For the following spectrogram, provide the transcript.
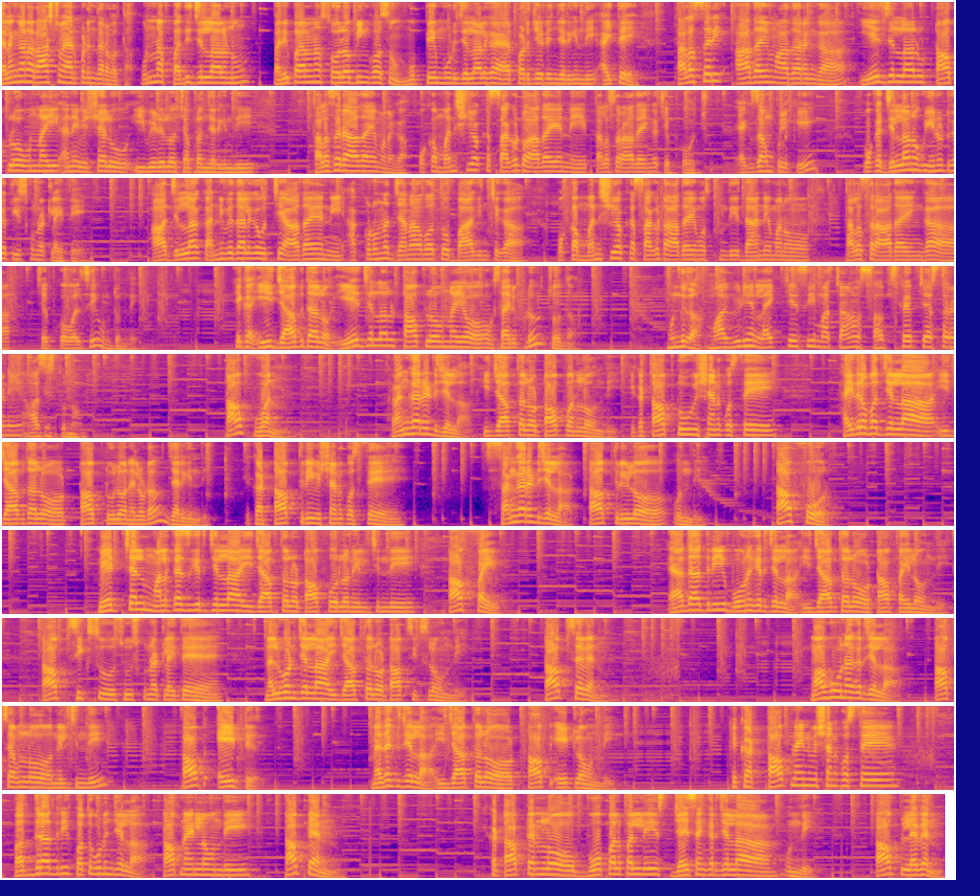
తెలంగాణ రాష్ట్రం ఏర్పడిన తర్వాత ఉన్న పది జిల్లాలను పరిపాలనా సౌలభ్యం కోసం ముప్పై మూడు జిల్లాలుగా ఏర్పాటు చేయడం జరిగింది. అయితే తలసరి ఆదాయం ఆధారంగా ఏ జిల్లాలు టాప్లో ఉన్నాయి అనే విషయాలు ఈ వీడియోలో చెప్పడం జరిగింది. తలసరి ఆదాయం అనగా ఒక మనిషి యొక్క సగటు ఆదాయాన్ని తలసరి ఆదాయంగా చెప్పుకోవచ్చు. ఎగ్జాంపుల్కి ఒక జిల్లాను ఒక యూనిట్గా తీసుకున్నట్లయితే ఆ జిల్లాకు అన్ని విధాలుగా వచ్చే ఆదాయాన్ని అక్కడున్న జనాభాతో భాగించగా ఒక మనిషి యొక్క సగటు ఆదాయం వస్తుంది. దాన్ని మనం తలసరి ఆదాయంగా చెప్పుకోవాల్సి ఉంటుంది. ఇక ఈ జాబితాలో ఏ జిల్లాలు టాప్లో ఉన్నాయో ఒకసారి ఇప్పుడు చూద్దాం. ముందుగా మా వీడియోని లైక్ చేసి మా ఛానల్ సబ్స్క్రైబ్ చేస్తారని ఆశిస్తున్నాం. Top one. రంగారెడ్డి జిల్లా ఈ జాబితాలో టాప్ వన్లో ఉంది. ఇక టాప్ టూ విషయానికి వస్తే హైదరాబాద్ జిల్లా ఈ జాబితాలో టాప్ టూలో నిలవడం జరిగింది. ఇక టాప్ త్రీ విషయానికి వస్తే సంగారెడ్డి జిల్లా టాప్ త్రీలో ఉంది. Top four. మేడ్చల్ మల్కజ్గిరి జిల్లా ఈ జాబితాలో టాప్ ఫోర్లో నిలిచింది. Top five. యాదాద్రి భువనగిరి జిల్లా ఈ జాబితాలో టాప్ ఫైవ్లో ఉంది. టాప్ సిక్స్ చూసుకున్నట్లయితే నల్గొండ జిల్లా ఈ జాబితాలో టాప్ సిక్స్లో ఉంది. Top seven. మహబూబ్నగర్ జిల్లా టాప్ సెవెన్లో నిలిచింది. Top eight. మెదక్ జిల్లా ఈ జాబితాలో టాప్ ఎయిట్లో ఉంది. ఇక టాప్ నైన్ విషయానికి వస్తే భద్రాద్రి కొత్తగూడెం జిల్లా. టాప్ నైన్లో ఉంది. Top ten. ఇక టాప్ టెన్లో భూపాలపల్లి జయశంకర్ జిల్లా ఉంది. Top eleven.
